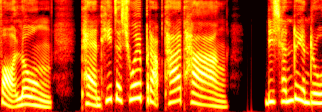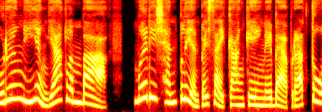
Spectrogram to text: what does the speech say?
ฝ่อลง แทนที่จะช่วยปรับท่าทางดิฉันเรียนรู้เรื่องนี้อย่างยากลำบาก เมื่อดิฉันเปลี่ยนไปใส่กางเกงในแบบรัดตัว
